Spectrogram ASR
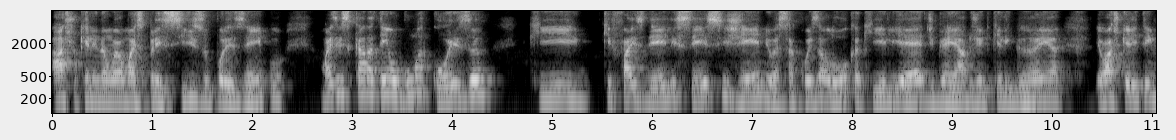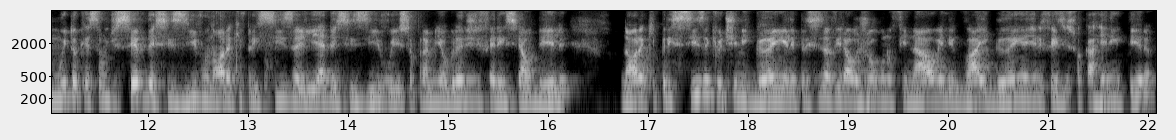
Acho que ele não é o mais preciso, por exemplo. Mas esse cara tem alguma coisa que, que faz dele ser esse gênio, essa coisa louca que ele é, de ganhar do jeito que ele ganha. Eu acho que ele tem muito a questão de ser decisivo, na hora que precisa, ele é decisivo, isso para mim é o grande diferencial dele. Na hora que precisa que o time ganhe, ele precisa virar o jogo no final, ele vai e ganha, e ele fez isso a carreira inteira.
